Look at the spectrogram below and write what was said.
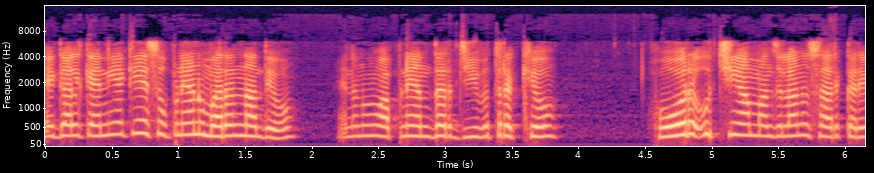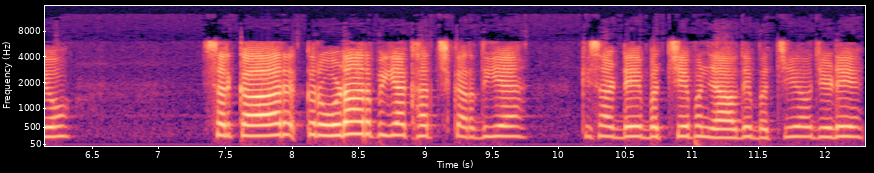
ਇਹ ਗੱਲ ਕਹਿੰਦੀ ਆ ਕਿ ਇਹ ਸੁਪਨਿਆਂ ਨੂੰ ਮਰਨ ਨਾ ਦਿਓ। ਇਹਨਾਂ ਨੂੰ ਆਪਣੇ ਅੰਦਰ ਜੀਵਤ ਰੱਖਿਓ। ਹੋਰ ਉੱਚੀਆਂ ਮੰਜ਼ਲਾਂ ਨੂੰ ਸਰ ਕਰਿਓ। ਸਰਕਾਰ ਕਰੋੜਾਂ ਰੁਪਈਆ ਖਰਚ ਕਰਦੀ ਹੈ ਕਿ ਸਾਡੇ ਬੱਚੇ, ਪੰਜਾਬ ਦੇ ਬੱਚੇ ਆ, ਉਹ ਜਿਹੜੇ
